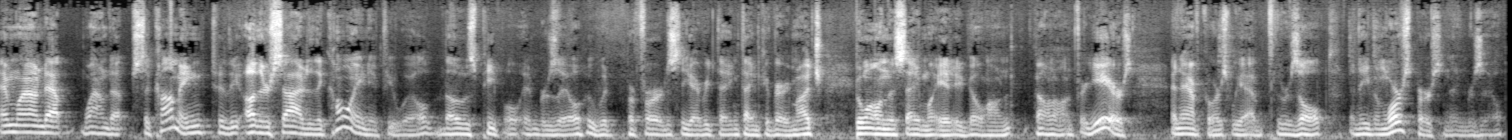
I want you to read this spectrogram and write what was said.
and wound up wound up succumbing to the other side of the coin, if you will. Those people in Brazil who would prefer to see everything, thank you very much, go on the same way it had go on gone on for years. And now, of course, we have the result an even worse person in Brazil.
